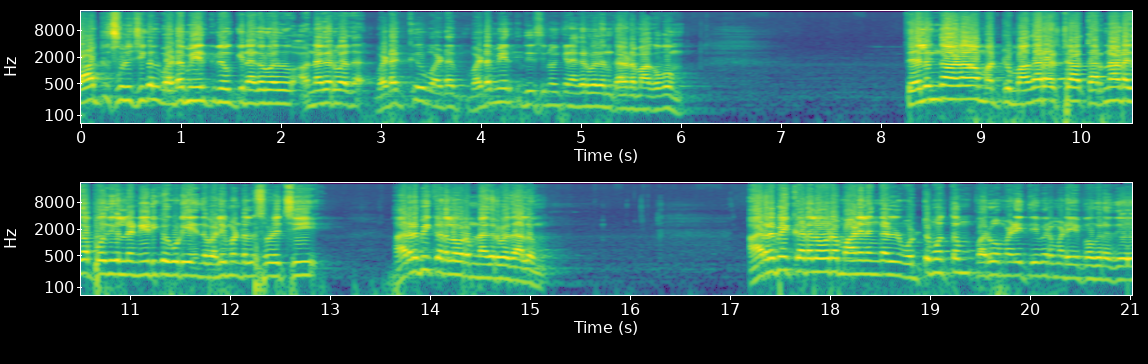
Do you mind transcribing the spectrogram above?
காற்று சுழற்சிகள் வடமேற்கு நோக்கி நகர்வது நகர்வத வடக்கு வட வடமேற்கு திசை நோக்கி நகர்வதன் காரணமாகவும் தெலுங்கானா மற்றும் மகாராஷ்டிரா கர்நாடக பகுதிகளில் நீடிக்கக்கூடிய இந்த வளிமண்டல சுழற்சி அரபிக்கடலோரம் நகர்வதாலும் அரபிக்கடலோர மாநிலங்கள் ஒட்டுமொத்தம் பருவமழை தீவிரமடைய போகிறது.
